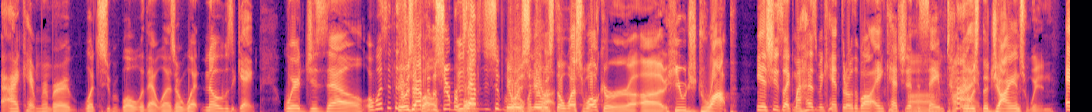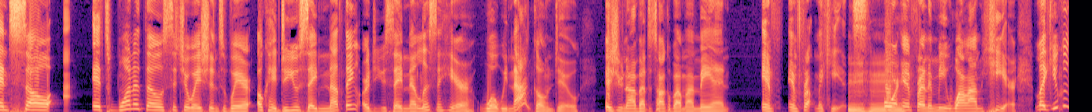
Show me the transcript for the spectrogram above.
I can't remember what Super Bowl that was or what. No, it was a game where Gisele or was it the It was Super after Bowl? the Super Bowl. It was after the Super Bowl. It was, it was the Wes Welker uh, uh, huge drop. Yeah, she's like, my husband can't throw the ball and catch it at the same time. It was the Giants win. And so I- it's one of those situations where, okay, do you say nothing or do you say, now listen here, what we not going to do is you're not about to talk about my man in in front of my kids Mm-hmm. or in front of me while I'm here. Like you can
